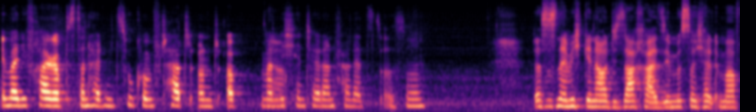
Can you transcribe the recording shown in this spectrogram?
immer die Frage, ob das dann halt eine Zukunft hat und ob man ja. nicht hinterher dann verletzt ist. Ne? Das ist nämlich genau die Sache. Also ihr müsst euch halt immer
